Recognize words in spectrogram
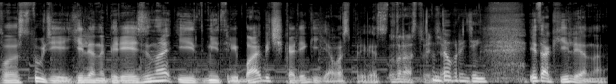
В студии Елена Березина и Дмитрий Бабич. Коллеги, я вас приветствую. Здравствуйте. Добрый день. Итак, Елена,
